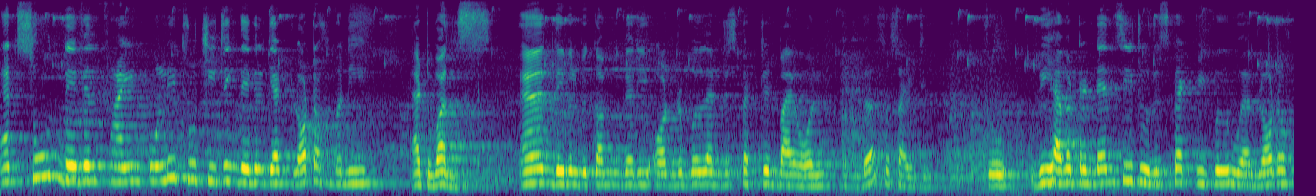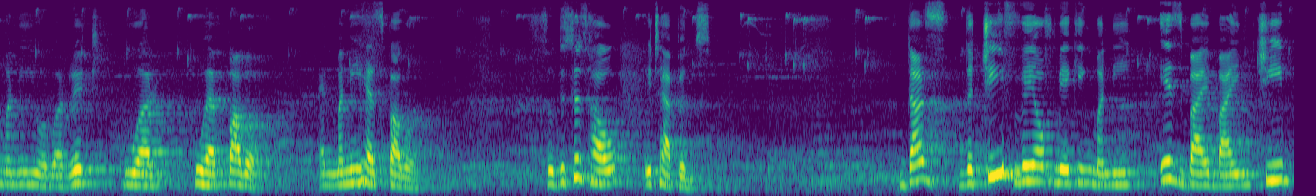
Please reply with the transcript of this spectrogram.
and soon they will find only through cheating they will get lot of money at once and they will become very honorable and respected by all in the society. So we have a tendency to respect people who have lot of money, who are rich, who are who have power, and money has power. So this is how it happens. Thus, the chief way of making money is by buying cheap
